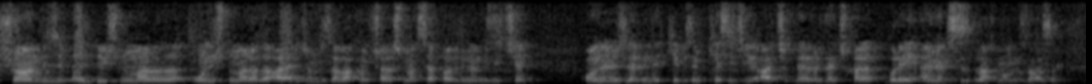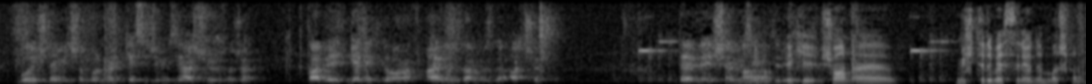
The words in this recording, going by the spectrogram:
Şu an bizim 53 numaralı 13 numaralı ayrıcımızda bakım çalışması yapabilmemiz için onun üzerindeki bizim kesiciyi açıp devreden çıkarıp burayı emersiz bırakmamız lazım. Bu işlem için buradan kesicimizi açıyoruz hocam. Tabi gerekli olan ayrıcılarımızı da açıp devre işlemimizi Aa, bitiriyoruz. peki şu an e, müşteri besleniyor değil mi başkanım?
